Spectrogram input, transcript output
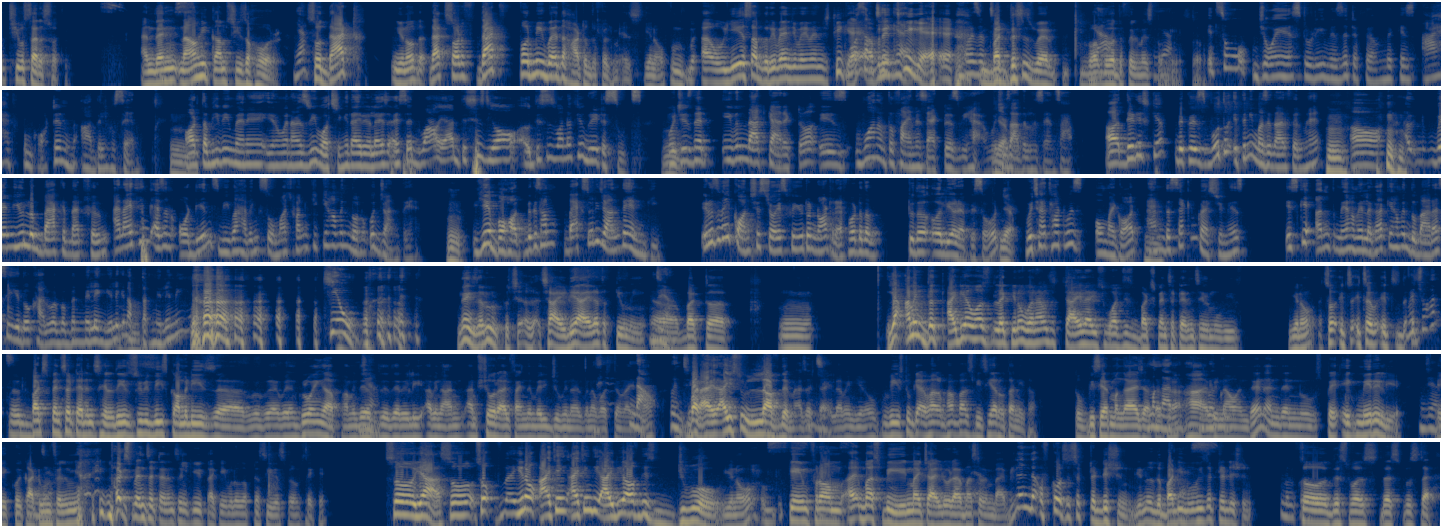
she was Saraswati. And then yes. now he comes, she's a whore. Yeah. So that, you know, that, that, sort of, that for me where the heart of the film is, you know. Mm, mm, uh, ye revenge, revenge, theek hai, apne theek hai. But this is where, what, yeah. the film is for yeah. me. So. It's so joyous to revisit a film because I had forgotten Adil Hussain. और hmm. तभी भी मैंने you know when I was rewatching it I realise I said wow यार this is your this is one of your greatest suits which is that even that character is one of the finest actors we have which yeah. is Adil Hussain sahab देडिश किया? Because वो तो इतनी मज़ेदार film है। When you look back at that film and I think as an audience we were having so much fun क्योंकि हम इन दोनों को जानते हैं। hmm. ये बहुत बिकॉज़ हम बैक स्टोरी जानते हैं इनकी। It was a very conscious choice for you to not refer to the to the earlier episode, yeah. which I thought was, oh my God. Mm. And the second question is, इसके अंत में हमें लगा कि हमें दोबारा से ये दो खालू और बबन मिलेंगे लेकिन अब तक मिले नहीं क्यों नहीं ज़रूर कुछ अच्छा आइडिया आएगा तो क्यों नहीं बट या I mean the idea was like you know when I was a child I used to watch this Bud Spencer Terence Hill movies you know so it's it's a it's which ones uh, Bud Spencer, Terence Hill, these these comedies uh, when when growing up. I mean, they're, Yeah. they're, they're really. I mean, I'm I'm sure I'll find them very juvenile when I watch them right now. now But I, I used to love them as a ji. child. I mean, you know, we used to get हमारे हमारे पास VCR होता नहीं था, तो VCR मंगाया जाता मंगाना, था. हाँ, every बिल्कुल। now and then, and then उस पे एक मेरे लिए जी हाँ। एक कोई कार्टून जी। फिल्म या एक बट स्पेंसर टेरेंस हिल की ताकि वो लोग अपने सीरियस फिल्म्स देखें so yeah so so you know i think i think the idea of this duo you know yes. came from i must be in my childhood i must yeah. have imbibed and of course it's a tradition you know the buddy yes. movie is a tradition so this was this was that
